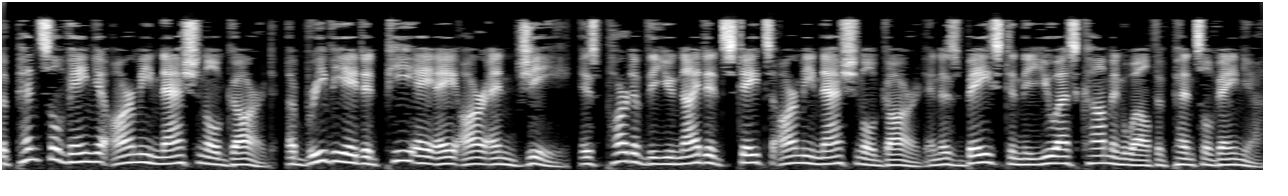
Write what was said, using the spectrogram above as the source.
The Pennsylvania Army National Guard, abbreviated PAARNG, is part of the United States Army National Guard and is based in the U.S. Commonwealth of Pennsylvania.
